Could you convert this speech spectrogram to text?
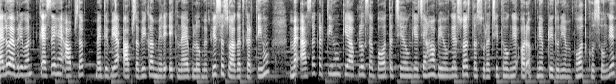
हेलो एवरीवन कैसे हैं आप सब? मैं दिव्या, आप सभी का मेरे एक नए ब्लॉग में फिर से स्वागत करती हूँ। मैं आशा करती हूँ कि आप लोग सब बहुत अच्छे होंगे, जहाँ भी होंगे, स्वस्थ सुरक्षित होंगे और अपनी अपनी दुनिया में बहुत खुश होंगे।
